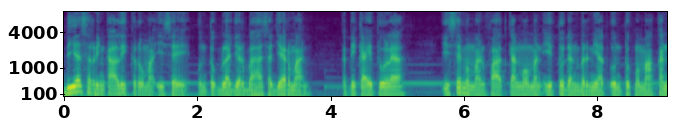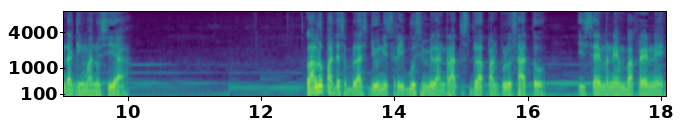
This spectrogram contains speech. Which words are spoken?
Dia sering kali ke rumah Ise untuk belajar bahasa Jerman. Ketika itulah Ise memanfaatkan momen itu dan berniat untuk memakan daging manusia. Lalu pada 11 Juni 1981, Ise menembak Rene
